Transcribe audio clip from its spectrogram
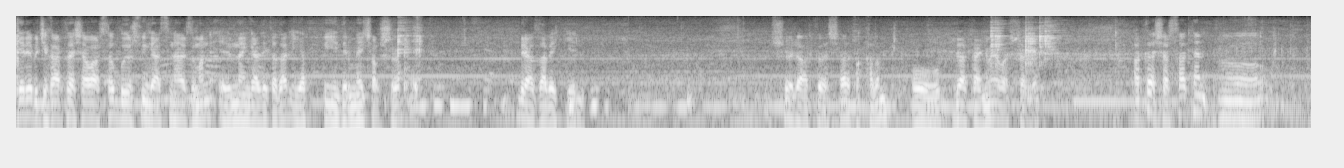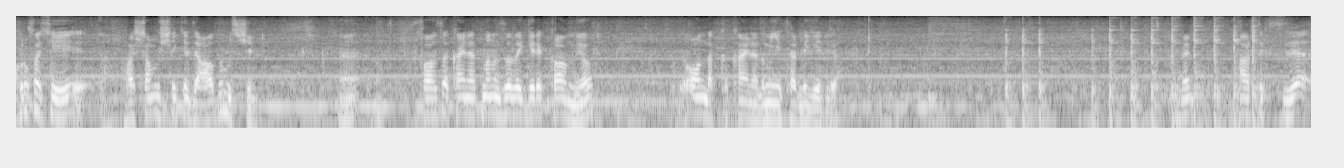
Gelebilecek arkadaşlar varsa buyursun gelsin her zaman elimden geldiği kadar yapıp yedirmeye çalışırım. Biraz daha bekleyelim. Şöyle arkadaşlar bakalım. O güzel kaynamaya başladı. Arkadaşlar zaten e, kuru fasulyeyi haşlanmış şekilde aldığımız için e, fazla kaynatmanıza da gerek kalmıyor. 10 dakika kaynadı mı yeterli geliyor. Ve artık size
